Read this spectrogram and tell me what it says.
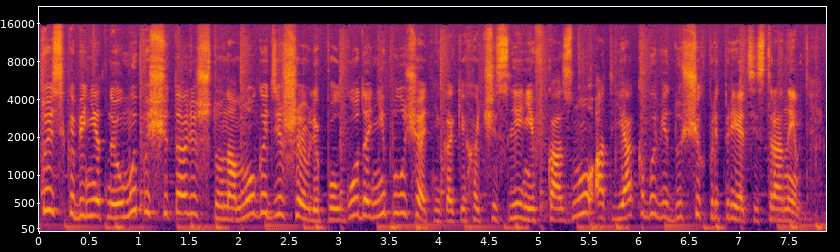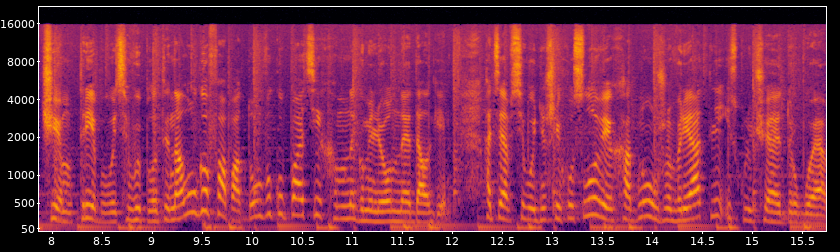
То есть кабинетные умы посчитали, что что намного дешевле полгода не получать никаких отчислений в казну от якобы ведущих предприятий страны, чем требовать выплаты налогов, а потом выкупать их многомиллионные долги. Хотя в сегодняшних условиях одно уже вряд ли исключает другое.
